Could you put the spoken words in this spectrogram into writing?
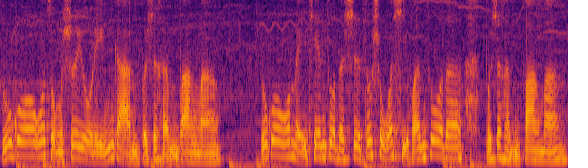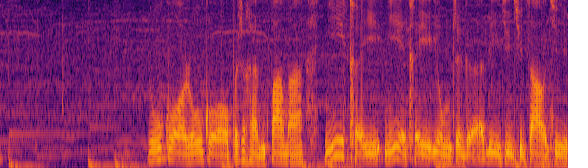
如果我总是有灵感，不是很棒吗？如果我每天做的事都是我喜欢做的，不是很棒吗？如果如果不是很棒吗？你可以，你也可以用这个例句去造句。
